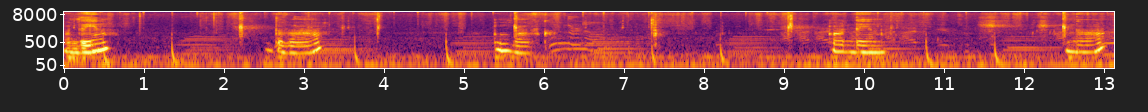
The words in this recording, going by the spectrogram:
Один, два, убавка. Один, два.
